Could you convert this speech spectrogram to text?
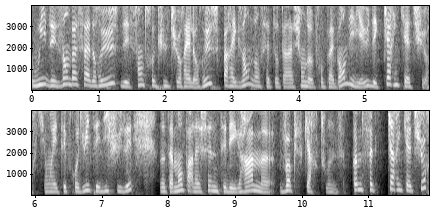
Oui, des ambassades russes, des centres culturels russes. Par exemple, dans cette opération de propagande, il y a eu des caricatures qui ont été produites et diffusées, notamment par la chaîne Telegram Vox Cartoons. Comme cette caricature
